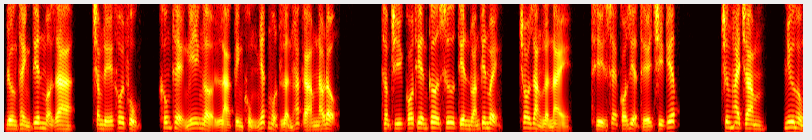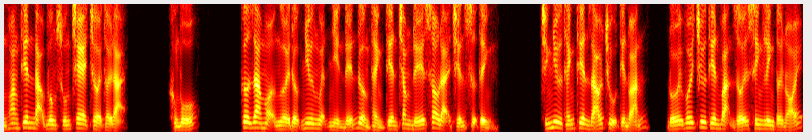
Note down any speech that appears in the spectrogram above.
đường thành tiên mở ra, trăm đế khôi phục, không thể nghi ngờ là kinh khủng nhất một lần hắc ám náo động. Thậm chí có thiên cơ sư tiên đoán thiên mệnh, cho rằng lần này thì sẽ có diệt thế chi tiết chương hai trăm, như hồng hoang thiên đạo bông xuống che trời thời đại. Khủng bố. Cơ ra mọi người được như nguyện nhìn đến đường thành tiên trăm đế sau đại chiến sự tình. Chính như thánh thiên giáo chủ tiên đoán đối với chư thiên vạn giới sinh linh tới nói,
